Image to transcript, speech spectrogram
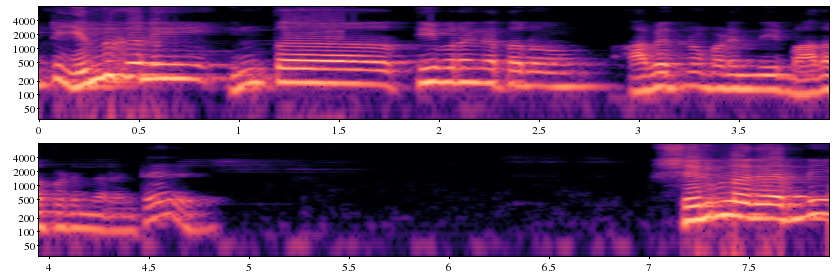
అంటే ఎందుకని ఇంత తీవ్రంగా తను ఆవేదన పడింది బాధపడింది అని అంటే షర్మిల గారిని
